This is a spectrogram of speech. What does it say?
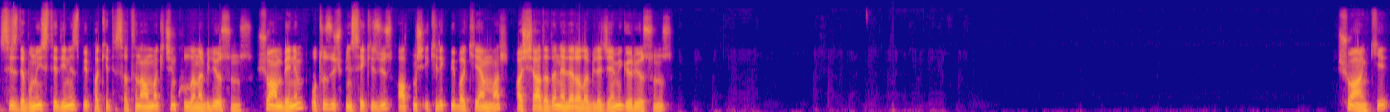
Siz de bunu istediğiniz bir paketi satın almak için kullanabiliyorsunuz. Şu an benim 33.862'lik bir bakiyem var. Aşağıda da neler alabileceğimi görüyorsunuz. Şu anki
